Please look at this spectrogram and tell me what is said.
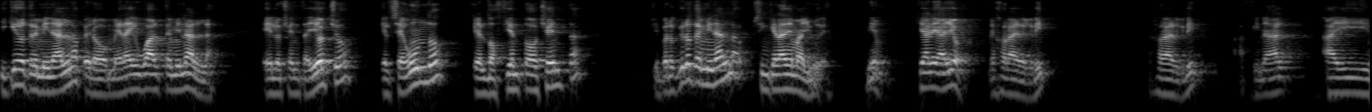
y quiero terminarla, pero me da igual terminarla el 88 que el segundo, que el 280, pero quiero terminarla sin que nadie me ayude. Bien, ¿qué haría yo? Mejorar el grip. Mejorar el grip. Al final hay,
